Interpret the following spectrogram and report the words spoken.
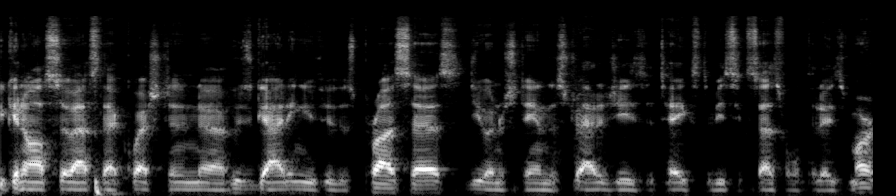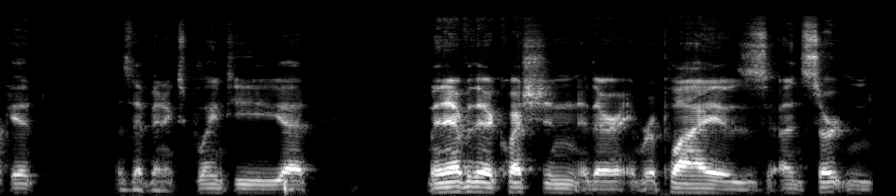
You can also ask that question uh, Who's guiding you through this process? Do you understand the strategies it takes to be successful in today's market? Has that been explained to you yet? Whenever their question, their reply is uncertain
